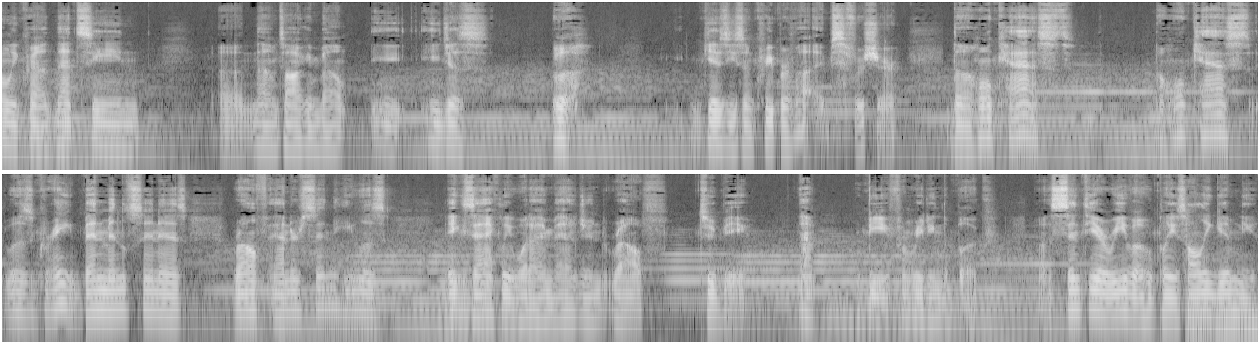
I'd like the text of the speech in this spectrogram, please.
holy crap, that scene uh, that I'm talking about, he he just ugh, gives you some creeper vibes for sure. The whole cast, the whole cast was great. Ben Mendelsohn as Ralph Anderson, he was exactly what I imagined Ralph to be, be from reading the book. Uh, Cynthia Erivo, who plays Holly Gibney,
